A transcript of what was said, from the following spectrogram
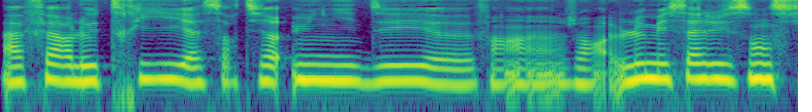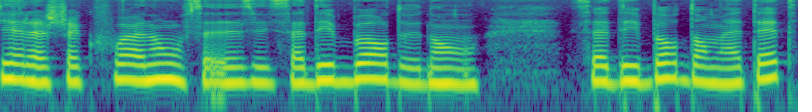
à faire le tri, à sortir une idée, euh, enfin, genre le message essentiel à chaque fois. Non, ça, déborde dans, ça déborde dans ma tête.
